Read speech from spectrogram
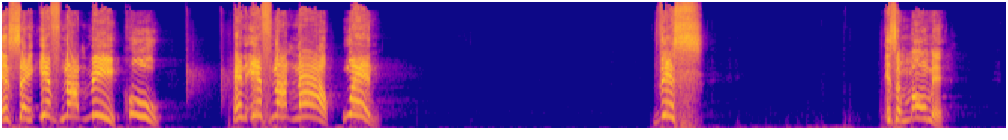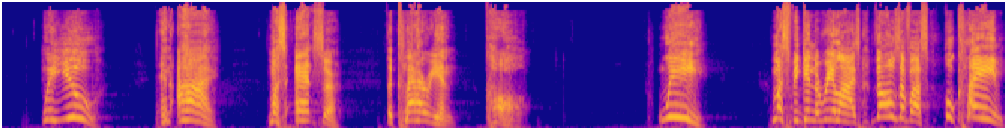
and say, If not me, who? And if not now, when? This is a moment where you and I must answer the clarion call. We must begin to realize those of us who claim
